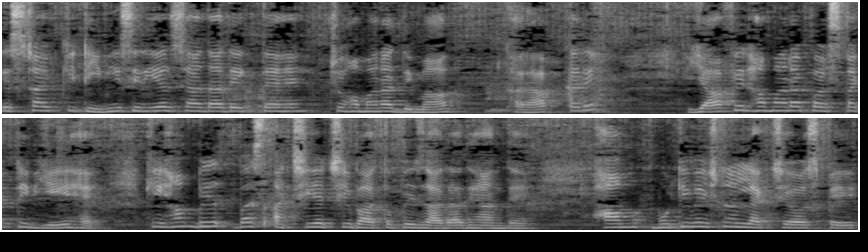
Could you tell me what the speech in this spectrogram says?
इस टाइप की टीवी सीरियल्स ज़्यादा देखते हैं जो हमारा दिमाग ख़राब करे? या फिर हमारा पर्सपेक्टिव ये है कि हम बस अच्छी अच्छी बातों पे ज़्यादा ध्यान दें। हम मोटिवेशनल लेक्चर्स पे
